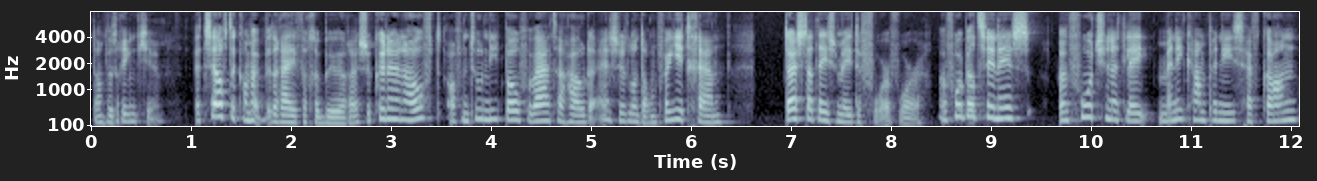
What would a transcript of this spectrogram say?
dan verdrink je. Hetzelfde kan met bedrijven gebeuren. Ze kunnen hun hoofd af en toe niet boven water houden en zullen dan failliet gaan. Daar staat deze metafoor voor. Een voorbeeldzin is: Unfortunately, many companies have gone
